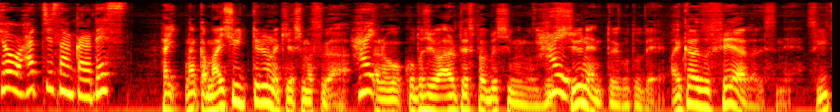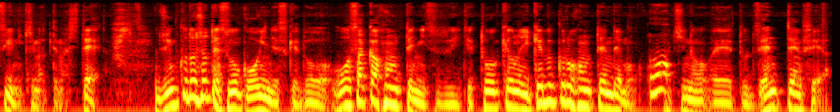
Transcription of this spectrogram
今日はハッチさんからです。はい。なんか毎週言ってるような気がしますが、はい、あの、今年はアルテスパブリッシングの10周年ということで、はい、相変わらずフェアがですね、次々に決まってまして、はい、純駆動書店すごく多いんですけど、大阪本店に続いて東京の池袋本店でも、うちの、えっ、ー、と、全店フェア、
